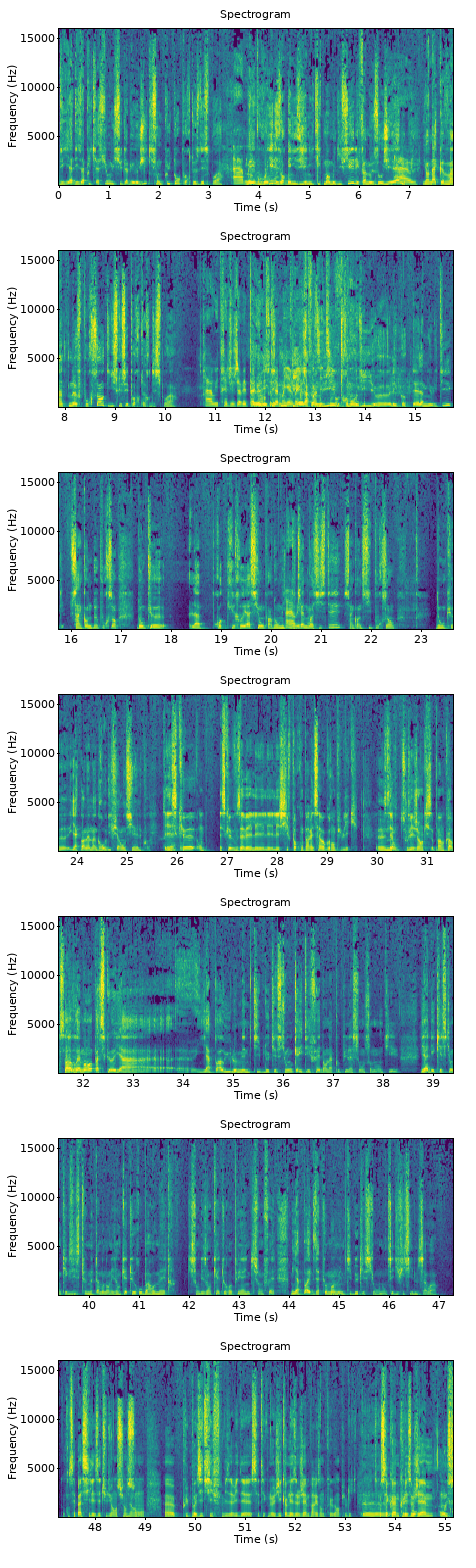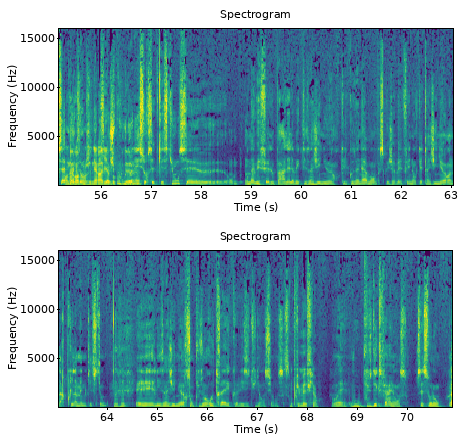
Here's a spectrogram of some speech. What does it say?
il y a des applications issues de la biologie qui sont plutôt porteuses d'espoir. Ah oui, Mais vous voyez les organismes génétiquement modifiés, les fameux OGM, Ah oui. il y en a que 29% qui disent que c'est porteur d'espoir. Ah oui, très juste. J'avais pas lu Euh, en les dessous de la moyenne. à la fin de vie, autrement dit euh, les cocktails amyolitiques, 52%. Donc euh, la procréation pardon, Ah médicalement assistée, 56%. Donc euh, il y a quand même un gros différentiel. quoi. Est-ce que, on- est-ce que vous avez les, les, les chiffres pour comparer ça au grand public? Euh, C'est-à-dire tous les gens qui sont pas encore. ça Pas vraiment, parce qu'il y a, euh, il n'y a pas eu le même type de questions qui a été fait dans la population en son entier. Il y a des questions qui existent notamment dans les enquêtes Eurobaromètres, qui sont des enquêtes européennes qui sont faites, mais il n'y a pas exactement le même type de questions, donc c'est difficile de savoir. Donc on ne sait pas si les étudiants en sciences Non. sont euh, plus positifs vis-à-vis de ces technologies comme les OGM par exemple que le grand public. Euh, Parce qu'on sait quand même que les OGM On le sait, en Europe exemple, en général, ce il y a que je beaucoup peux vous de donner sur cette question, c'est euh, on, on avait fait le parallèle avec les ingénieurs quelques années avant, parce que j'avais fait une enquête ingénieur, on a repris la même question, Mhm. et les ingénieurs sont plus en retrait que les étudiants en sciences. sont plus méfiants. Ouais, ou plus d'expérience, c'est selon.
